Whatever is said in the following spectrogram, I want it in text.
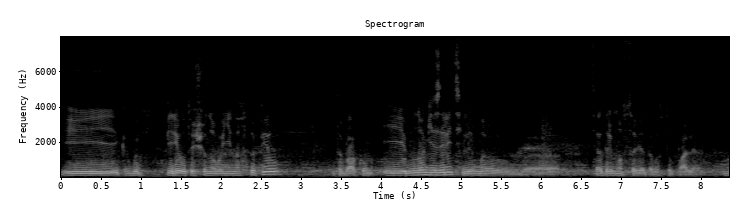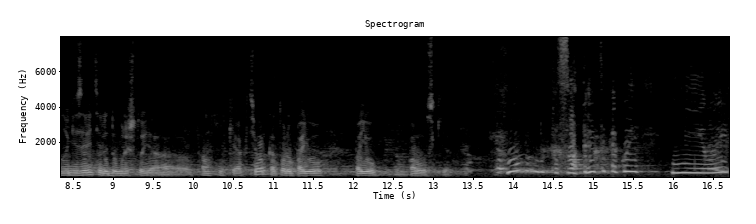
И как бы период еще новый не наступил, это вакуум. И многие зрители, мы э, в театре Моссовета выступали, многие зрители думали, что я французский актер, который пою, пою по-русски. Посмотрите, какой милый.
